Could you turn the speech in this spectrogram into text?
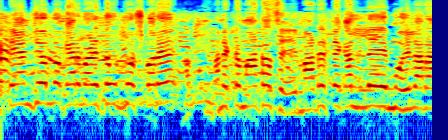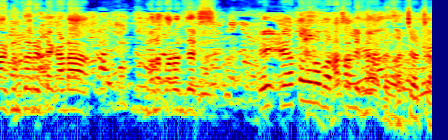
একটা এনজিওর লোক এর বাড়িতে উদ্বোস করে মানে একটা মাঠ আছে। এই মাঠের টেকা নিলে এই মহিলারা কিন্তু এর টেকাটা মনে করেন যে এত বড় হাতালি ফেলে আচ্ছা আচ্ছা।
